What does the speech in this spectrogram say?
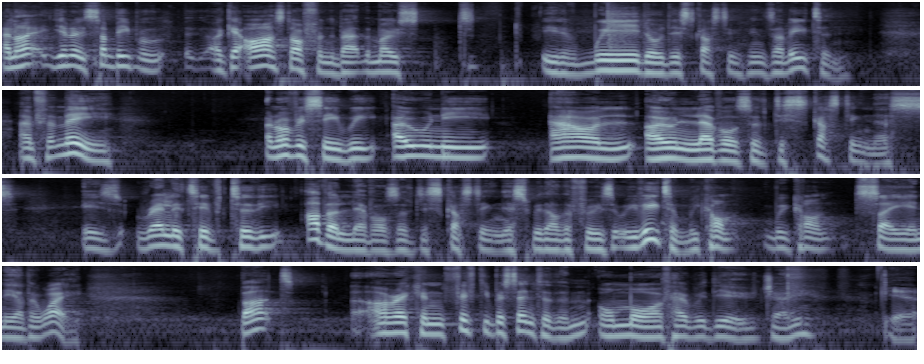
and I, you know, some people, I get asked often about the most either weird or disgusting things I've eaten. And for me, and obviously we only, our own levels of disgustingness is relative to the other levels of disgustingness with other foods that we've eaten. We can't, we can't say any other way. But I reckon 50% of them or more I've had with you, Jay Yeah,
